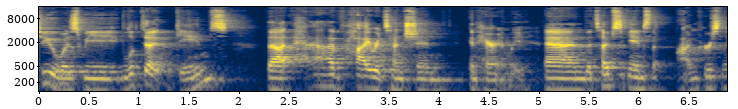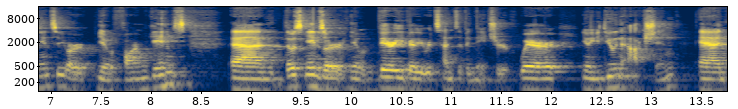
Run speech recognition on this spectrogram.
too was we looked at games that have high retention inherently. And the types of games that i'm personally into are you know farm games. And those games are you know very very retentive in nature where you know you do an action and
